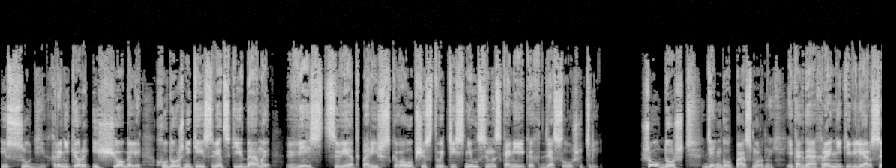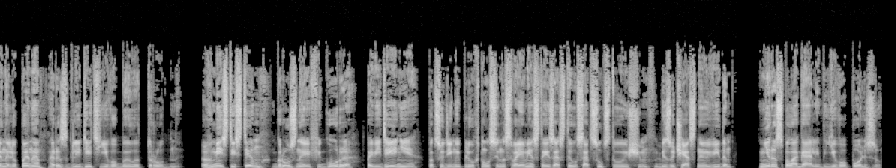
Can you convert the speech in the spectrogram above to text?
и судьи, хроникеры и щеголи, художники и светские дамы — весь цвет парижского общества теснился на скамейках для слушателей. Шел дождь, день был пасмурный, и когда охранники вели Арсена Люпена, разглядеть его было трудно. Вместе с тем грузная фигура, поведение, подсудимый плюхнулся на свое место и застыл с отсутствующим, безучастным видом, не располагали в его пользу.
